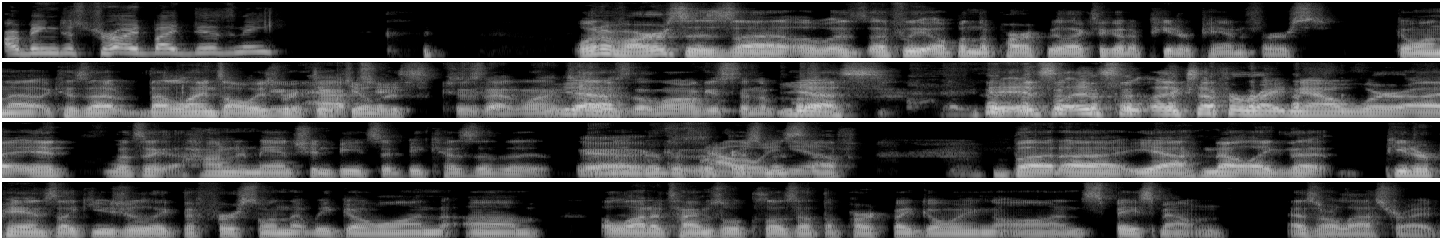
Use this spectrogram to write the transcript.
are being destroyed by Disney? One of ours is uh was if we open the park, we like to go to Peter Pan first. Go on that because that that line's always ridiculous. because that line's Yeah. always the longest in the park. Yes, it's it's except for right now where uh it what's a Haunted Mansion beats it because of the the Yeah, Nightmare 'cause Before Christmas yeah. stuff. But uh yeah, no, like that Peter Pan's like usually like the first one that we go on. Um, a lot of times we'll close out the park by going on Space Mountain as our last ride.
